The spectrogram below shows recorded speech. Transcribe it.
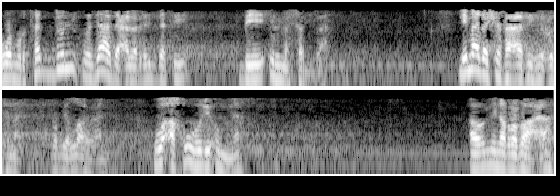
هو مرتد وزاد على الردة بالمسبة لماذا شفع فيه عثمان رضي الله عنه هو أخوه لأمه أو من الرضاعة؟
